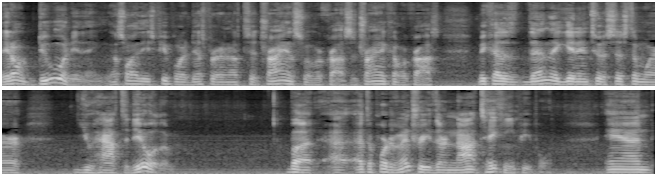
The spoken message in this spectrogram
They don't do anything. That's why these people are desperate enough to try and swim across, to try and come across, because then they get into a system where you have to deal with them. But at, the port of entry, they're not taking people, and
